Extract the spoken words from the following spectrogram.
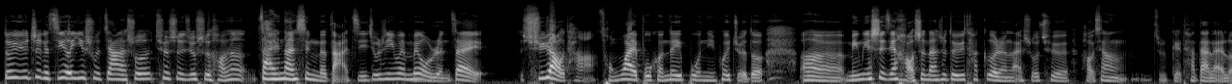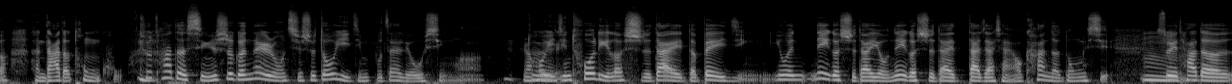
对于这个饥饿艺术家来说，确实就是好像灾难性的打击，就是因为没有人在需要他。从外部和内部，你会觉得，呃，明明是一件好事，但是对于他个人来说，却好像就给他带来了很大的痛苦。就他的形式跟内容其实都已经不再流行了，然后已经脱离了时代的背景，因为那个时代有那个时代大家想要看的东西，所以他的。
